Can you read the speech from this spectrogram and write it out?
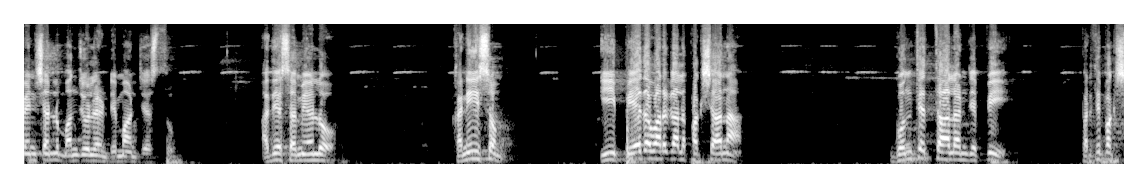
పెన్షన్లు మంజూరులను డిమాండ్ చేస్తూ అదే సమయంలో కనీసం ఈ పేద వర్గాల పక్షాన గొంతెత్తాలని చెప్పి ప్రతిపక్ష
